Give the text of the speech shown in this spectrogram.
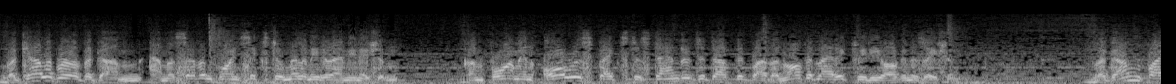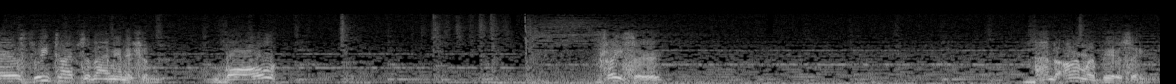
The caliber of the gun and the 7.62 millimeter ammunition conform in all respects to standards adopted by the North Atlantic Treaty Organization. The gun fires three types of ammunition, ball, tracer, and armor piercing.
